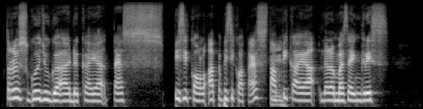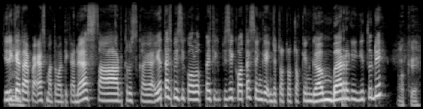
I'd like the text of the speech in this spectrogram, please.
Terus gue juga ada kayak tes psikolo apa psikotes tapi kayak dalam bahasa Inggris. Jadi kayak TPS matematika dasar, terus kayak ya tes psikolo psik- psikotes yang kayak cocok-cocokin gambar kayak gitu deh. Oke.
